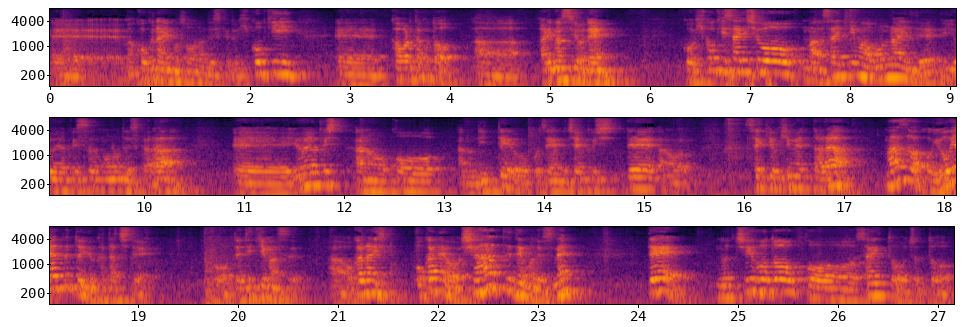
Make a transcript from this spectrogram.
えーまあ、国内もそうなんですけど飛行機、えー、買われたことあありますよね。こう飛行機最初、まあ、最近はオンラインで予約するものですから、えー、予約しあのこうあの日程をこう全部チェックしてあの席を決めたらまずはこう予約という形でこう出てきます。あお金お金を支払ってでもですね。で後ほどこうサイトをちょっと、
